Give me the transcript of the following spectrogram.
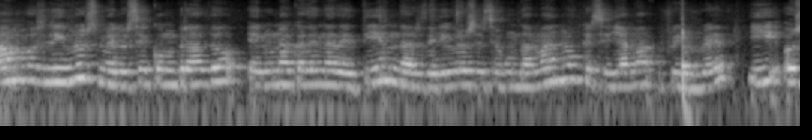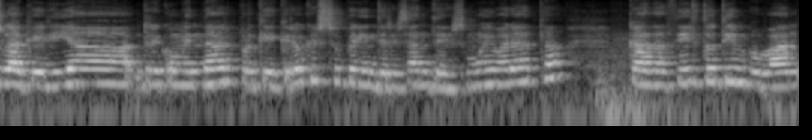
Ambos libros me los he comprado en una cadena de tiendas de libros de segunda mano que se llama Reread y os la quería recomendar porque creo que es súper interesante, es muy barata, cada cierto tiempo van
